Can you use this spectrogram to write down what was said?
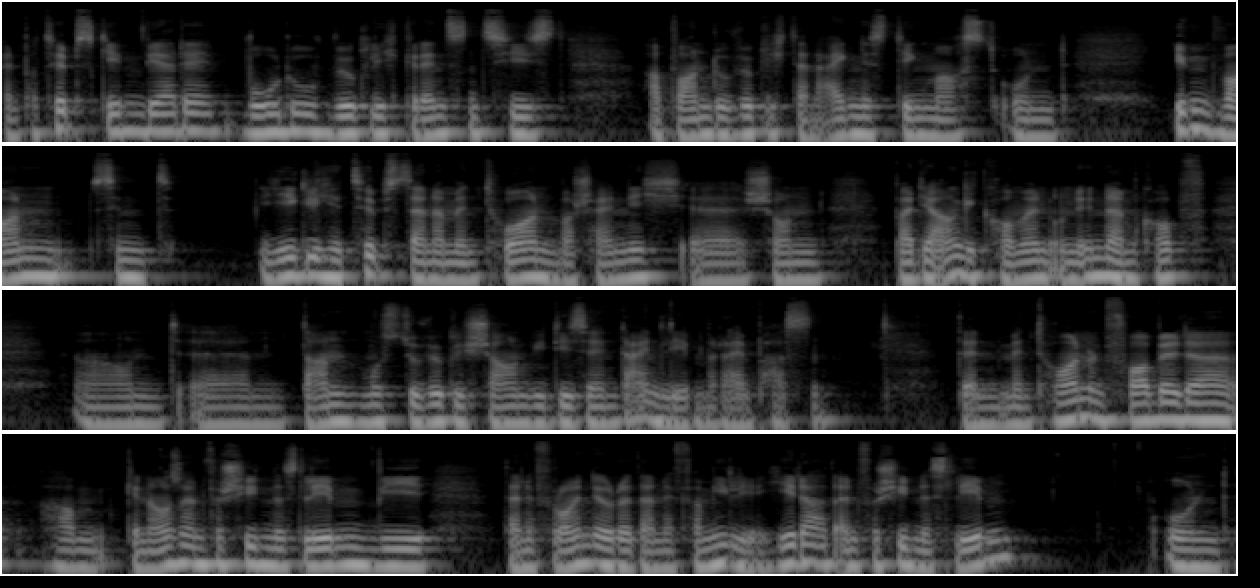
ein paar Tipps geben werde, wo du wirklich Grenzen ziehst, ab wann du wirklich dein eigenes Ding machst und irgendwann sind jegliche Tipps deiner Mentoren wahrscheinlich äh, schon bei dir angekommen und in deinem Kopf und ähm, dann musst du wirklich schauen, wie diese in dein Leben reinpassen. Denn Mentoren und Vorbilder haben genauso ein verschiedenes Leben wie deine Freunde oder deine Familie. Jeder hat ein verschiedenes Leben und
